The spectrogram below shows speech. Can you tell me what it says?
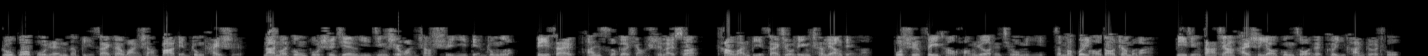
如果湖人的比赛在晚上八点钟开始，那么东部时间已经是晚上十一点钟了。比赛按四个小时来算，看完比赛就凌晨两点了。不是非常狂热的球迷，怎么会熬到这么晚？毕竟大家还是要工作的。可以看得出，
